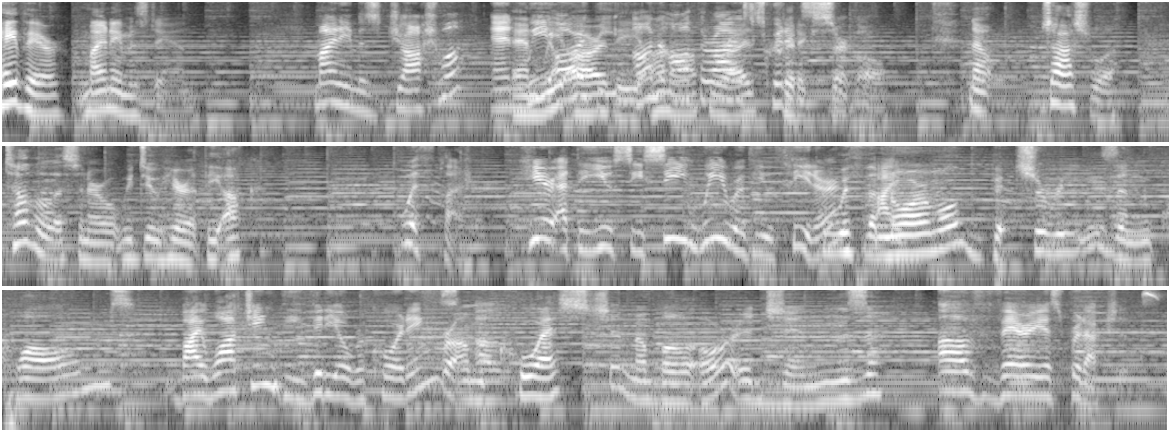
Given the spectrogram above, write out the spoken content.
Hey there, my name is Dan. My name is Joshua, and, And we, we are, are the, the Unauthorized, Unauthorized Critics, Critics Circle. Circle. Now, Joshua, tell the listener what we do here at the UC With pleasure. Here at the UCC, we review theater with the normal bitcheries and qualms by watching the video recordings from questionable origins. of various productions.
